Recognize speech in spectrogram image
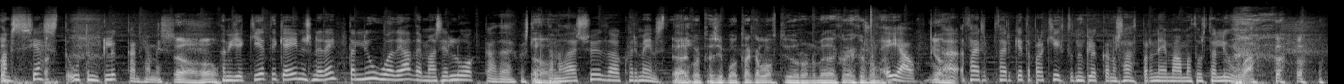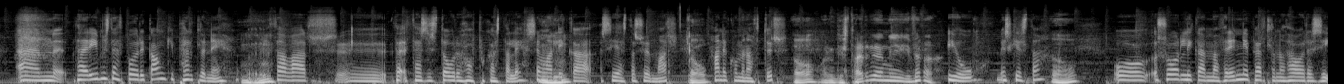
hann sérst út um gluggan hjá mér. Já. Þannig ég get ekki einu svona reynd að ljúa því að þeim að sé lokað eða eitthvað slíkt, Já. þannig að það er suða á hverju meinst Eða hvort það sé búið að taka loftið úr honum eða eitthvað, eitthvað svona. Já, Já. Þær, þær geta bara kíkt út um gluggan og sagt bara nei mamma þú ert að ljúa en það er ímislegt búið í gangi perlunni Mhm. það var uh, þe- þessi stóri hoppukastali sem var líka síðasta sumar Já. hann er komin aftur Já, var hann ekki stærri enn í fyrra? Jú, mér skilst það Já. og svo líka ef maður fyrir inn í perluna þá er þessi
